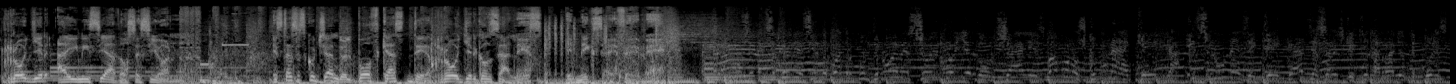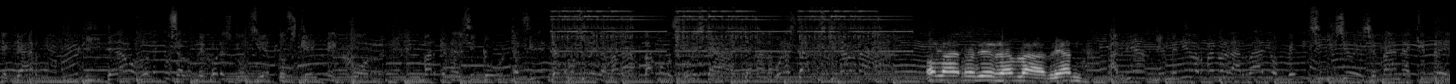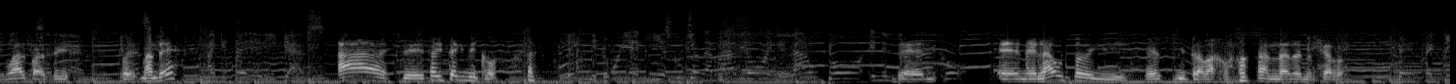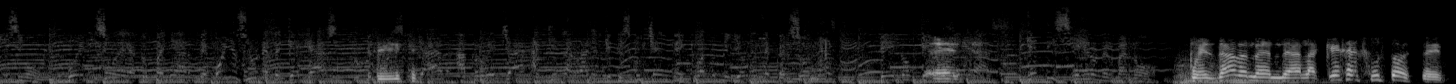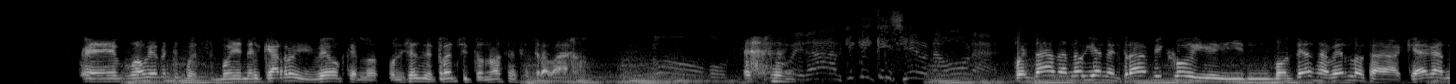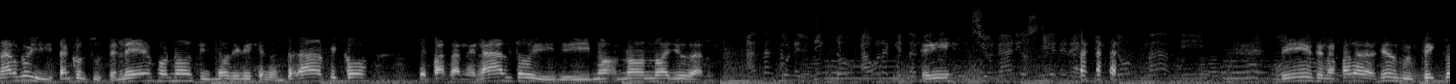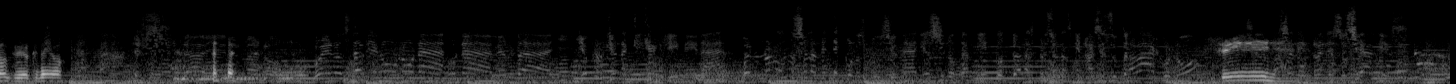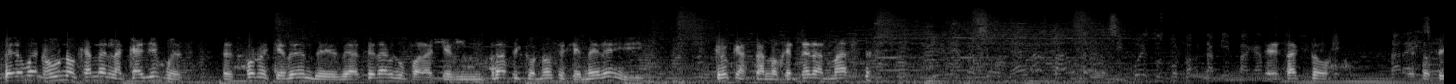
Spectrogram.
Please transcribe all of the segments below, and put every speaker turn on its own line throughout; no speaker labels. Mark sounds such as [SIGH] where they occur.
Roger ha iniciado sesión. Estás escuchando el podcast de Roger González en Exa FM.
Soy Roger González. Vámonos con una queja. Es lunes de quejas. Ya sabes que aquí en la radio te puedes quejar y te damos boletos a los mejores conciertos. ¿Qué mejor? Marcan al 51. Ya tenemos una llamada. Vámonos con esta llamada. Buenas tardes. ¿Quién habla?
Hola, Roger, habla Adrián. Igual para ti. Pues, ¿mandé?
¿A qué te dedicas?
Ah, este, soy técnico.
Técnico. Muy bien. ¿Y escuchas la radio en el auto, en el trabajo?
En el auto y es mi trabajo [LAUGHS] andar en el carro.
Perfectísimo. Buenísimo de acompañarte. Hoy es lunes de quejas. Te
Sí.
Aprovecha aquí en la radio que te escuchen de 4 millones de personas de lo que
Eh.
quieras. ¿Qué te hicieron, hermano?
Pues nada, la, la- la queja es justo, este, eh, obviamente pues voy en el carro y veo que los policías de tránsito no hacen su trabajo.
¿Cómo? ¿Qué? ¿Qué, [LAUGHS] qué, qué hicieron ahora?
Pues nada, no guían el tráfico y, y volteas a verlos a que hagan algo y están con sus teléfonos y no dirigen el tráfico, te pasan el alto y, y no, no, no ayudan.
Andan con el TikTok ahora que también
Sí.
los funcionarios tienen el TikTok, mami.
Sí, se la pasan haciendo sus TikToks, yo creo.
Bueno, está bien un- una, una alerta, yo creo que una queja general. Bueno, no, no, solamente con los funcionarios, sino también con todas las personas que no hacen su trabajo, ¿no?
Sí,
Que se pasan en redes sociales.
pero bueno, uno que anda en la calle, pues se supone que deben de, de hacer algo para que el tráfico no se genere y creo que hasta lo generan más. Exacto. eso, sí.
